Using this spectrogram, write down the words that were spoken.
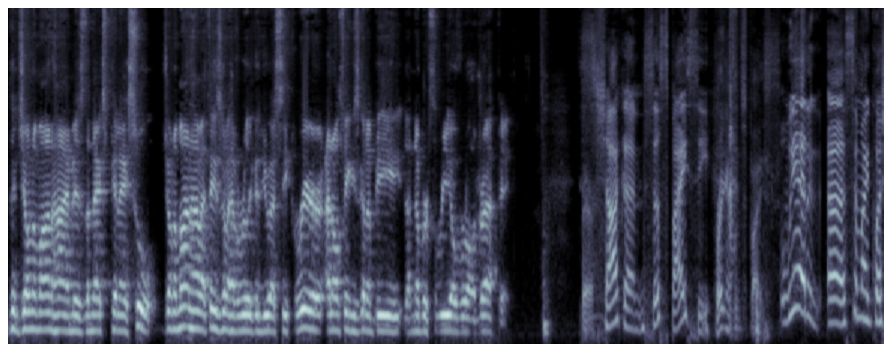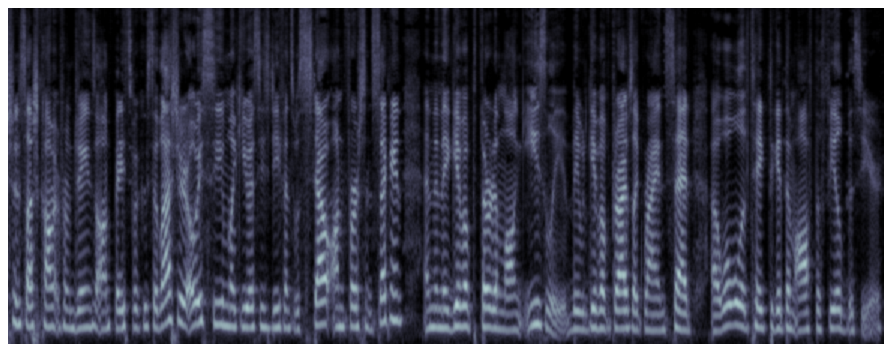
that Jonah Monheim is the next Penei Sewell. Jonah Monheim, I think, is going to have a really good USC career. I don't think he's going to be the number three overall draft pick. Shotgun, so spicy. Bring in some spice. We had a uh, semi question slash comment from James on Facebook who said last year it always seemed like USC's defense was stout on first and second, and then they give up third and long easily. They would give up drives like Ryan said. Uh, what will it take to get them off the field this year?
